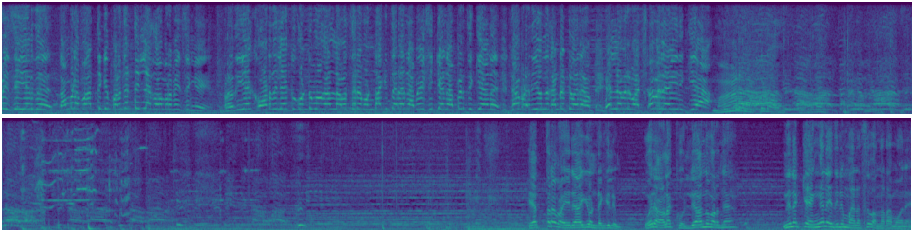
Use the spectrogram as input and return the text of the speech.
കോംപ്രമൈസ് ചെയ്യരുത്. നമ്മുടെ പാർട്ടിക്ക് പറഞ്ഞിട്ടില്ല കോംപ്രമൈസിങ് പ്രതിയെ കോടതിയിലേക്ക് കൊണ്ടുപോകാനുള്ള അവസരം ഉണ്ടാക്കി തരാൻ അപേക്ഷിക്കാൻ അഭ്യർത്ഥിക്കുകയാണ്. ഞാൻ പ്രതി ഒന്ന് കണ്ടിട്ട് വരാം. എല്ലാവരും അക്ഷമരായിരിക്കുക. എത്ര വൈരാഗ്യം ഉണ്ടെങ്കിലും ഒരാളെ കൊല്ലുക എന്ന് പറഞ്ഞ നിനക്ക് എങ്ങനെ ഇതിന് മനസ്സ് വന്നടാ മോനെ?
